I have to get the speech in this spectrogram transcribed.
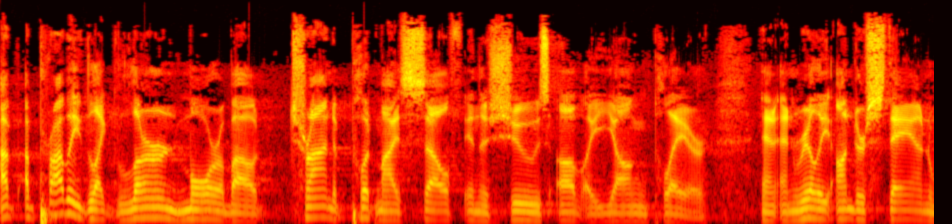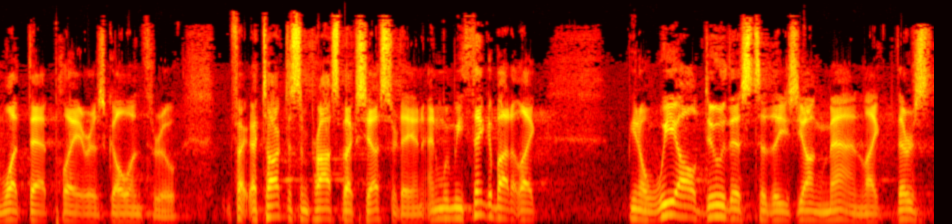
I've, I've probably like learned more about trying to put myself in the shoes of a young player and, and really understand what that player is going through. In fact, I talked to some prospects yesterday, and, and when we think about it, like, you know, we all do this to these young men. Like, there's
